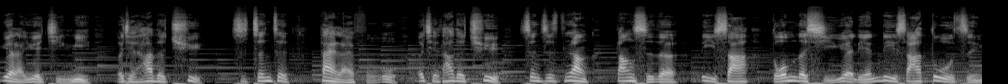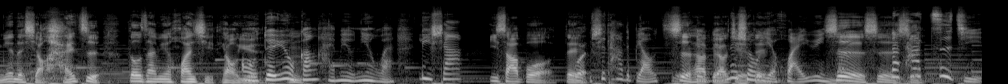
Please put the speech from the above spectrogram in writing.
越来越紧密，而且他的去是真正带来服务，而且他的去甚至让当时的丽莎多么的喜悦，连丽莎肚子里面的小孩子都在那边欢喜跳跃。哦，对，因为我刚刚还没有念完，丽莎。伊莎伯尔对，是他的表姐，是他表姐，那时候也怀孕了，是是。那他自己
